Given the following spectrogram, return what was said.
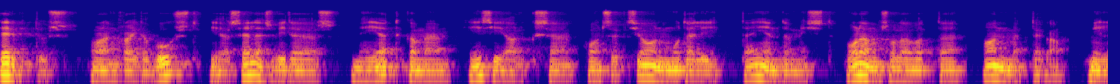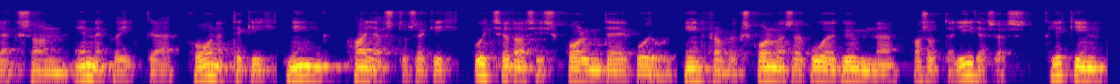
tervitus, olen Raido Puust ja selles videos me jätkame esialgse kontseptsioonmudeli täiendamist olemasolevate andmetega, milleks on ennekõike hoonete kiht ning haljastuse kiht, kuid seda siis 3D kujul. Infraböks kolmesaja kuuekümne kasutajaliideses klikin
